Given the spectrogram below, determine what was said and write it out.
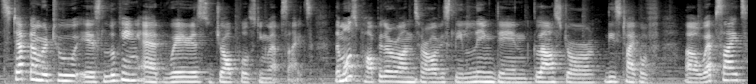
Step number two is looking at various job posting websites. The most popular ones are obviously LinkedIn, Glassdoor, these type of uh, websites,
